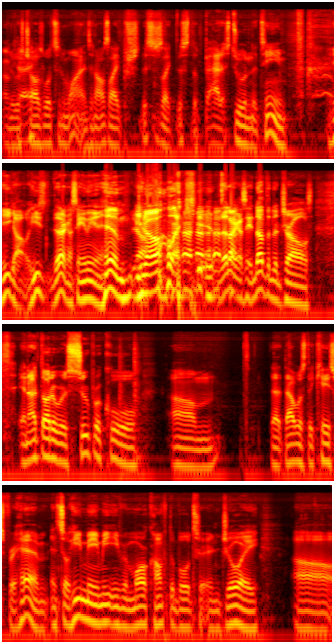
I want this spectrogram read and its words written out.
And It was Charles Woodson wines, and I was like, Psh, "This is like this is the baddest dude on the team." And he got he's they're not gonna say anything to him, you know, like they're not gonna say nothing to Charles. And I thought it was super cool um, that that was the case for him, and so he made me even more comfortable to enjoy uh,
